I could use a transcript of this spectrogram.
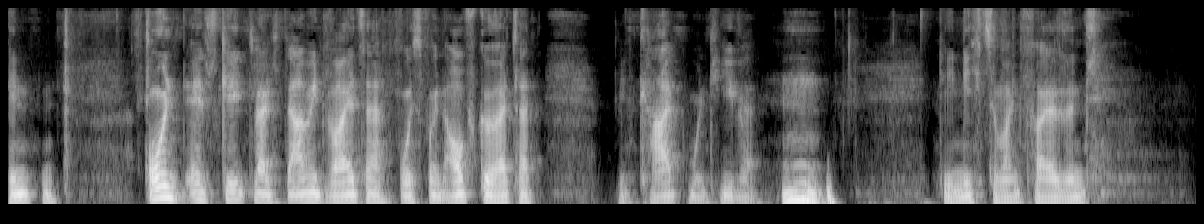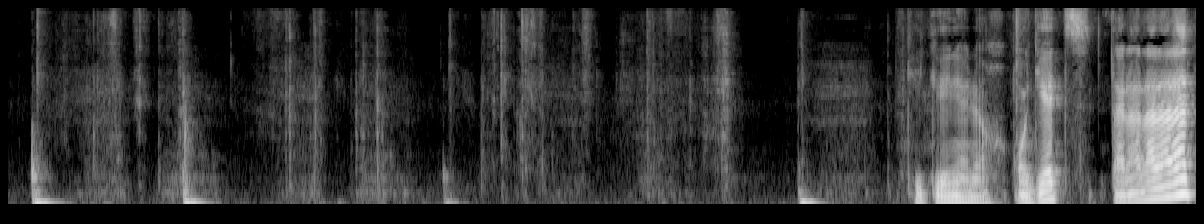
Hinten. Und es geht gleich damit weiter, wo es vorhin aufgehört hat, mit Kartmotive, hm, die nicht so mein Fall sind. Die gehen ja noch. Und jetzt, da, da, da, da,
